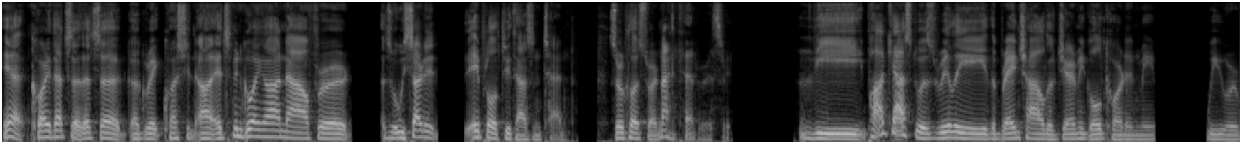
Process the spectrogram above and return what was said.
Yeah, Corey, that's a that's a, a great question. Uh, it's been going on now for so we started April of 2010, so we're close to our ninth anniversary. The podcast was really the brainchild of Jeremy Goldkorn and me. We were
